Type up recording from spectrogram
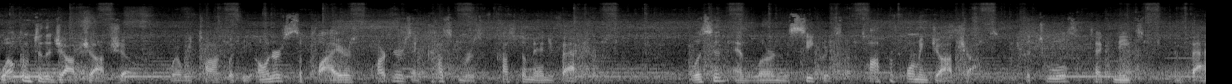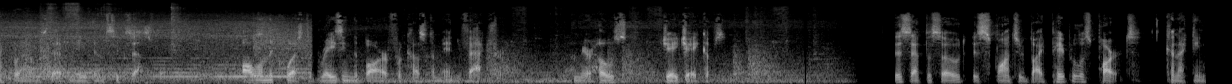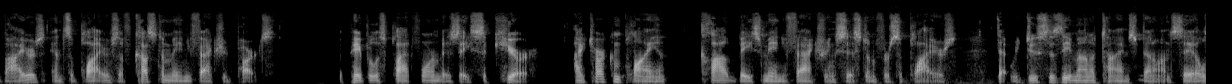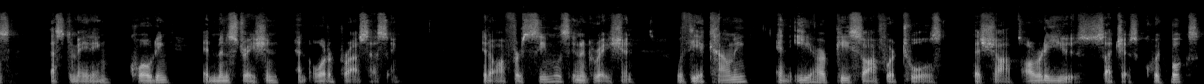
Welcome to the Job Shop Show, where we talk with the owners, suppliers, partners, and customers of custom manufacturers. Listen and learn the secrets of top performing job shops, the tools, techniques, and backgrounds that made them successful. All in the quest of raising the bar for custom manufacturing. I'm your host, Jay Jacobs. This episode is sponsored by Paperless Parts, connecting buyers and suppliers of custom manufactured parts. The Paperless platform is a secure, ITAR compliant, cloud based manufacturing system for suppliers that reduces the amount of time spent on sales, estimating, quoting, administration, and order processing. It offers seamless integration with the accounting and ERP software tools that shops already use, such as QuickBooks,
